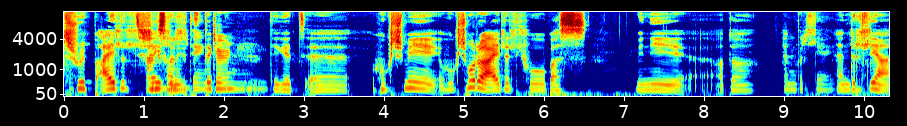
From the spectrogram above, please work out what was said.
trip аялал шиг санагддаг. Тэгээд э, хөгжмийн хөгжмөөрөө аялал гэхүү бас миний э, одоо амьдралын амьдралын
